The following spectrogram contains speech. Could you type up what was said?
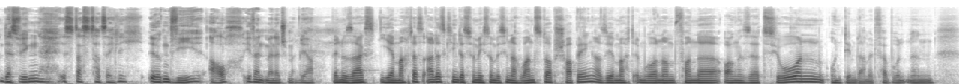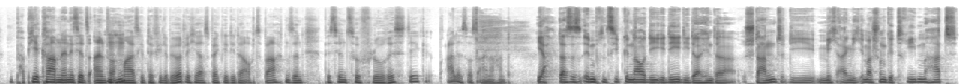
Und deswegen ist das tatsächlich irgendwie auch Eventmanagement, ja. Wenn du sagst, ihr macht das alles, klingt das für mich so ein bisschen nach One-Stop-Shopping. Also ihr macht im Grunde genommen von der Organisation und dem damit verbundenen Papierkram nenne ich es jetzt einfach mhm. mal. Es gibt ja viele behördliche Aspekte, die da auch zu beachten sind, bis hin zur Floristik, alles aus einer Hand. Ja, das ist im Prinzip genau die Idee, die dahinter stand, die mich eigentlich immer schon getrieben hat,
